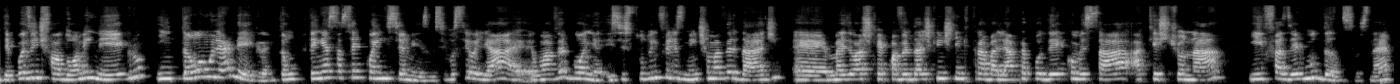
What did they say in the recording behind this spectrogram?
depois a gente fala do homem negro, então a mulher negra. Então, tem essa sequência mesmo. Se você olhar, é uma vergonha. Esse estudo, infelizmente, é uma verdade, é, mas eu acho que é com a verdade que a gente tem que trabalhar para poder começar a questionar e fazer mudanças, né?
